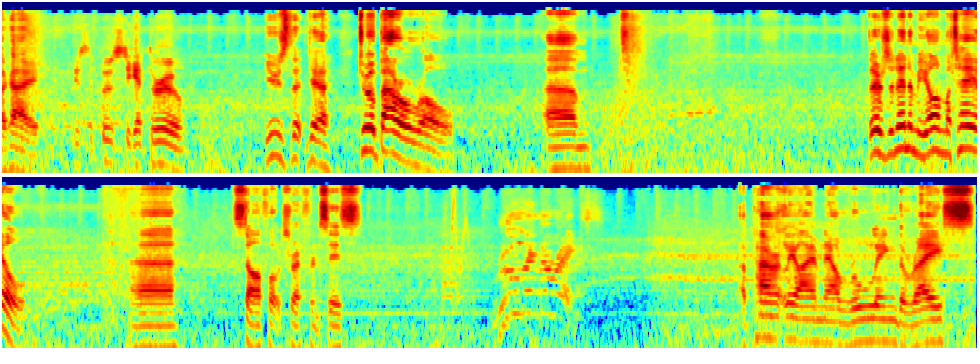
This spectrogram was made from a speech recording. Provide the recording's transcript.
Okay, Use the boost to get through. use the, yeah, do a barrel roll. Um, there's an enemy on my tail. Uh, Star Fox references. Ruling the race. Apparently I am now ruling the race.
